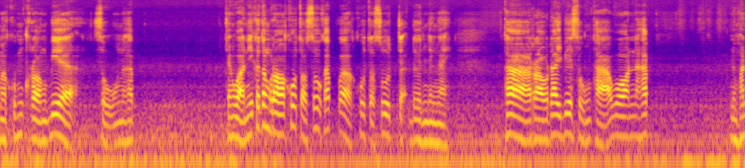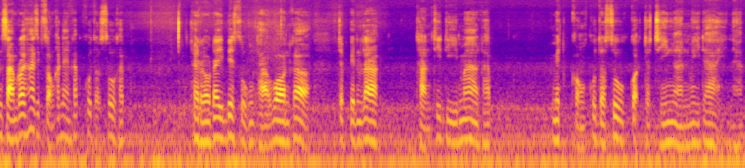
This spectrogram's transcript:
มาคุ้มครองเบี้ยสูงนะครับ จังหวะนี้ก็ต้องรอคู่ต่อสู้ครับว่าคู่ต่อสู้จะเดินยังไง ถ้าเราได้เบี้ยสูงถาวรนะครับ 1,352 คะแนนครับคู่ต่อสู้ครับ ถ้าเราได้เบี้ยสูงถาวรก็จะเป็นรากฐานที่ดีมากครับ เม็ดของคู่ต่อสู้ก็จะใช้งานไม่ได้นะครับ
